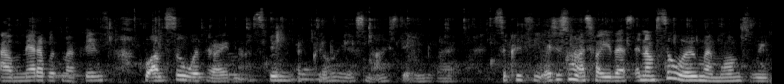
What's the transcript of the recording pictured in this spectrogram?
I met up with my friends who I'm still with right now. It's been a glorious, nice day. But secretly, I just want to tell you this, and I'm still wearing my mom's wig.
